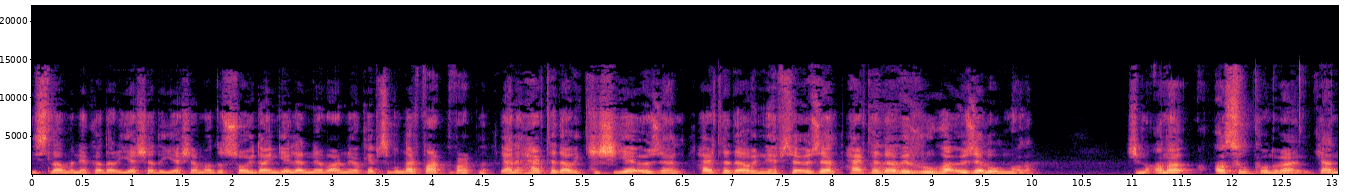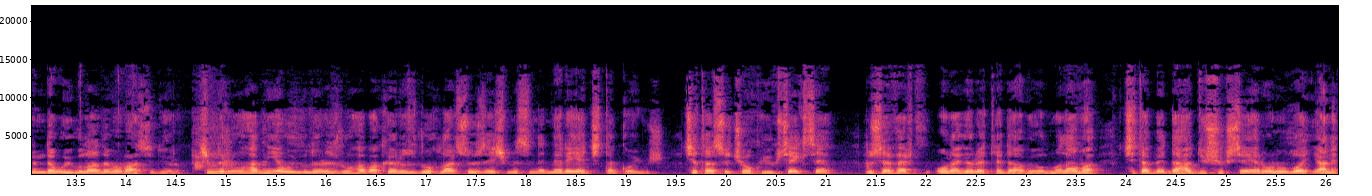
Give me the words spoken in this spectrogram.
İslam'ı ne kadar yaşadı, yaşamadı, soydan gelen ne var ne yok. Hepsi bunlar farklı farklı. Yani her tedavi kişiye özel, her tedavi nefse özel, her tedavi ruha özel olmalı. Şimdi ana asıl konu ve kendimde uyguladığımı bahsediyorum. Şimdi ruha niye uyguluyoruz? Ruha bakıyoruz. Ruhlar sözleşmesinde nereye çıta koymuş? Çıtası çok yüksekse bu sefer ona göre tedavi olmalı ama çıta daha düşükse eğer onu yani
